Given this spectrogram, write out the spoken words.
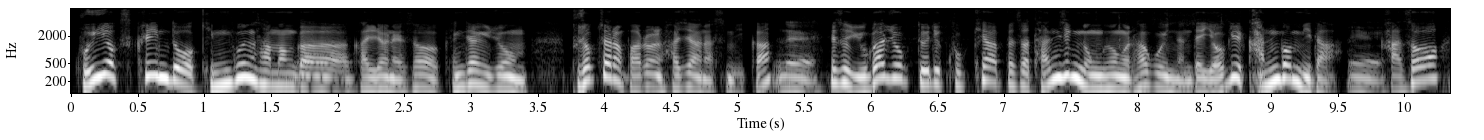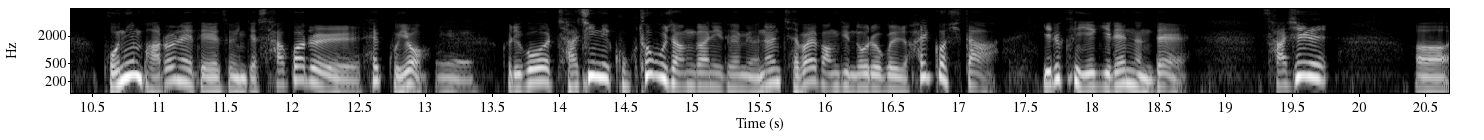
구의역 스크린도 김군 사망과 음. 관련해서 굉장히 좀 부적절한 발언을 하지 않았습니까? 네. 그래서 유가족들이 국회 앞에서 단식 농성을 하고 있는데 여길 간 겁니다. 예. 가서 본인 발언에 대해서 이제 사과를 했고요. 예. 그리고 자신이 국토부 장관이 되면은 재발 방지 노력을 할 것이다. 이렇게 얘기를 했는데 사실 어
